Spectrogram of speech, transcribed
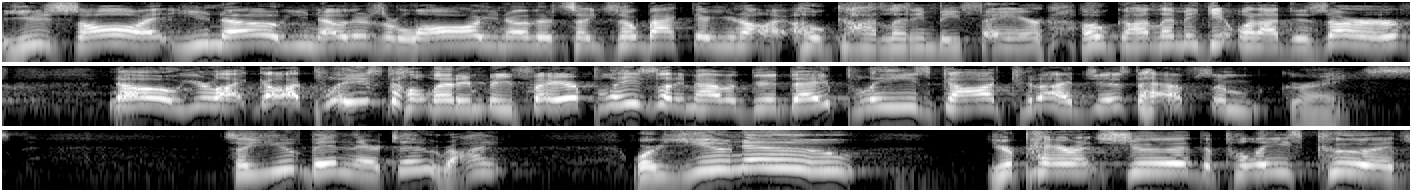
You saw it. You know, you know there's a law. You know, there's, so, so back there, you're not like, oh, God, let him be fair. Oh, God, let me get what I deserve. No, you're like, God, please don't let him be fair. Please let him have a good day. Please, God, could I just have some grace? So you've been there too, right? Where you knew your parents should, the police could,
